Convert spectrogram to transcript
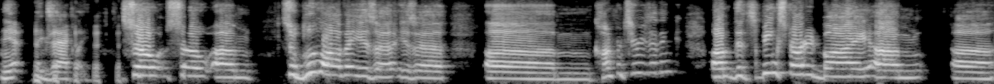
Yeah, exactly. so, so, um, so Blue Lava is a is a um, conference series, I think, um, that's being started by um, uh,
